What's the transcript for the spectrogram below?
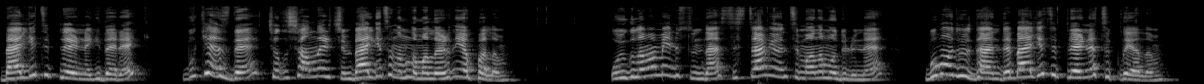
belge tiplerine giderek bu kez de çalışanlar için belge tanımlamalarını yapalım. Uygulama menüsünden sistem yönetimi ana modülüne, bu modülden de belge tiplerine tıklayalım.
